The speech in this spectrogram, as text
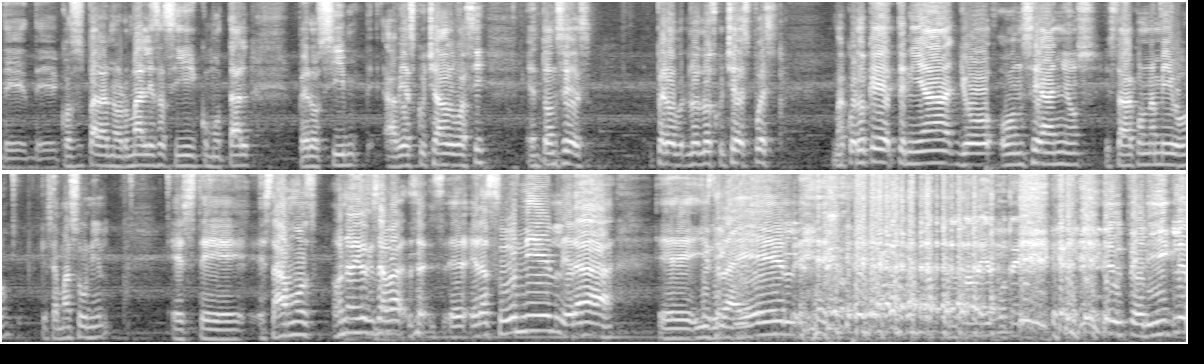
de cosas paranormales así como tal, pero sí había escuchado algo así. Entonces, pero lo, escuché después. Me acuerdo que tenía yo 11 años y estaba con un amigo que se llama Sunil. Este, estábamos, un amigo que se llama, era Sunil, era eh, Israel, medio potente. el Pericles,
